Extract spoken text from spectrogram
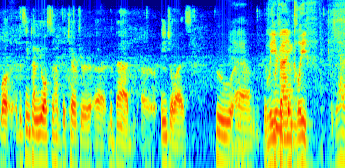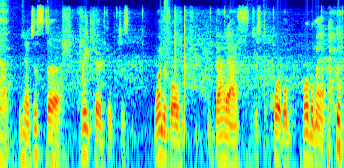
well, at the same time, you also have the character, uh, the bad, uh, Angel Eyes, who um, Lee Van Cleef. yeah, yeah, just uh, great character, just wonderful, badass, just horrible, horrible man.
